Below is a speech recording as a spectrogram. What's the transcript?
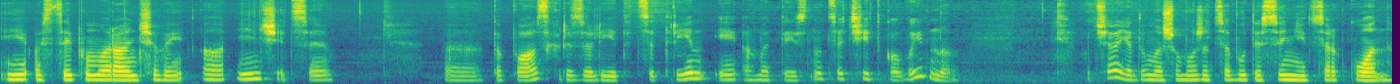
і ось цей помаранчевий, а інші це е, топаз, хризоліт, цитрін і аметист. Ну, це чітко видно. Хоча я думаю, що може це бути синій циркон.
